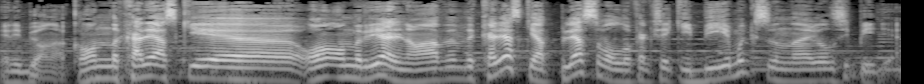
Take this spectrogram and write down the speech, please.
ребенок. Он на коляске, он, он реально он на коляске отплясывал, как всякие BMX на велосипеде.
